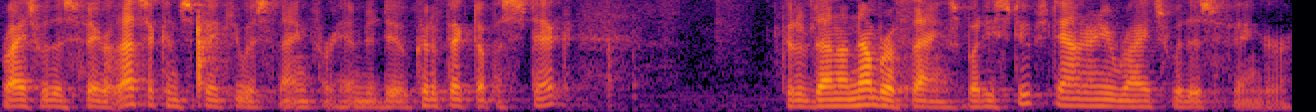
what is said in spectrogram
Writes with his finger. That's a conspicuous thing for him to do. Could have picked up a stick, could have done a number of things, but he stoops down and he writes with his finger.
